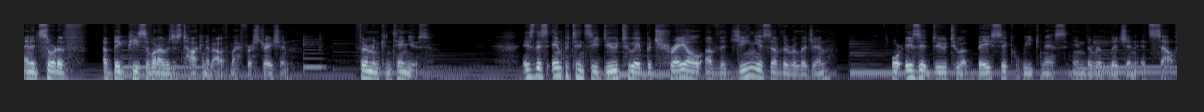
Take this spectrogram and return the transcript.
And it's sort of a big piece of what I was just talking about with my frustration. Thurman continues Is this impotency due to a betrayal of the genius of the religion, or is it due to a basic weakness in the religion itself?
